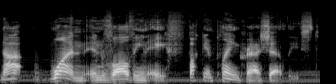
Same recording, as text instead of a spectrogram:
Not one involving a fucking plane crash at least.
